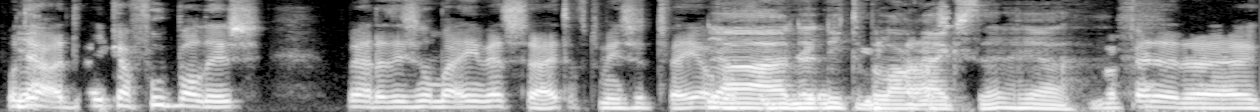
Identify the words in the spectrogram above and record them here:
Want ja, ja het WK voetbal is maar ja, dat is nog maar één wedstrijd, of tenminste twee. Ja, nee, niet de belangrijkste. Ja. Maar verder uh,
